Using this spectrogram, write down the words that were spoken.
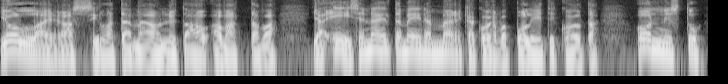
jollain rassilla tämä on nyt avattava. Ja ei se näiltä meidän märkäkorvapoliitikoilta onnistu.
